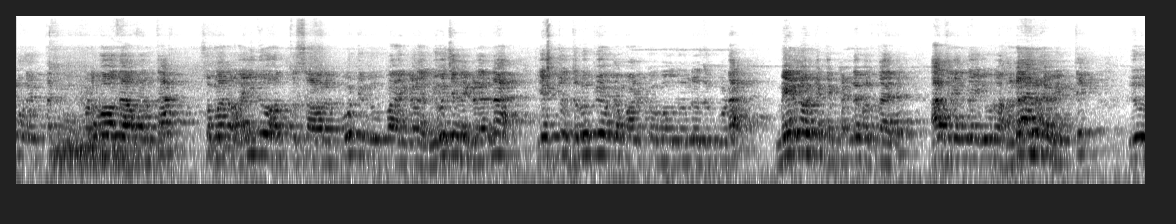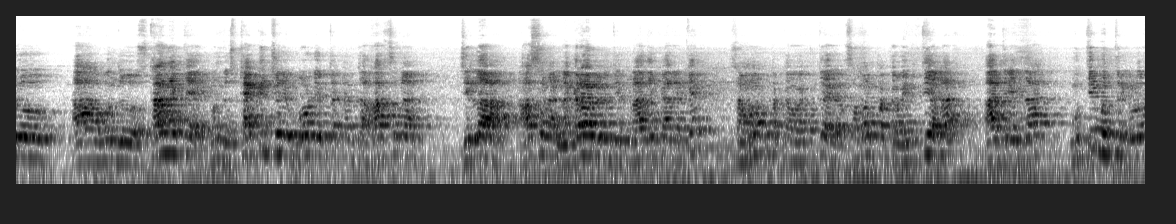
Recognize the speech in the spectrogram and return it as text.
ಕೊಡಿರ್ತಕ್ಕ ಕೊಡಬಹುದಾದಂತ ಸುಮಾರು ಐದು ಹತ್ತು ಸಾವಿರ ಕೋಟಿ ರೂಪಾಯಿಗಳ ಯೋಜನೆಗಳನ್ನ ಎಷ್ಟು ದುರುಪಯೋಗ ಮಾಡ್ಕೋಬಹುದು ಅನ್ನೋದು ಕೂಡ ಮೇಲ್ನೋಟಕ್ಕೆ ಕಂಡು ಬರ್ತಾ ಇದೆ. ಆದ್ರಿಂದ ಇವರು ಅನರ್ಹ ವ್ಯಕ್ತಿ. ಇವರು ಆ ಒಂದು ಸ್ಥಾನಕ್ಕೆ ಒಂದು ಸ್ಟ್ಯಾಟ್ಯೂಚರಿ ಬೋರ್ಡ್ ಇರ್ತಕ್ಕಂಥ ಹಾಸನ ಜಿಲ್ಲಾ ಹಾಸನ ನಗರಾಭಿವೃದ್ಧಿ ಪ್ರಾಧಿಕಾರಕ್ಕೆ ಸಮರ್ಪಕ ವ್ಯಕ್ತಿ ಸಮರ್ಪಕ ವ್ಯಕ್ತಿ ಅಲ್ಲ. ಆದ್ರಿಂದ ಮುಖ್ಯಮಂತ್ರಿಗಳು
